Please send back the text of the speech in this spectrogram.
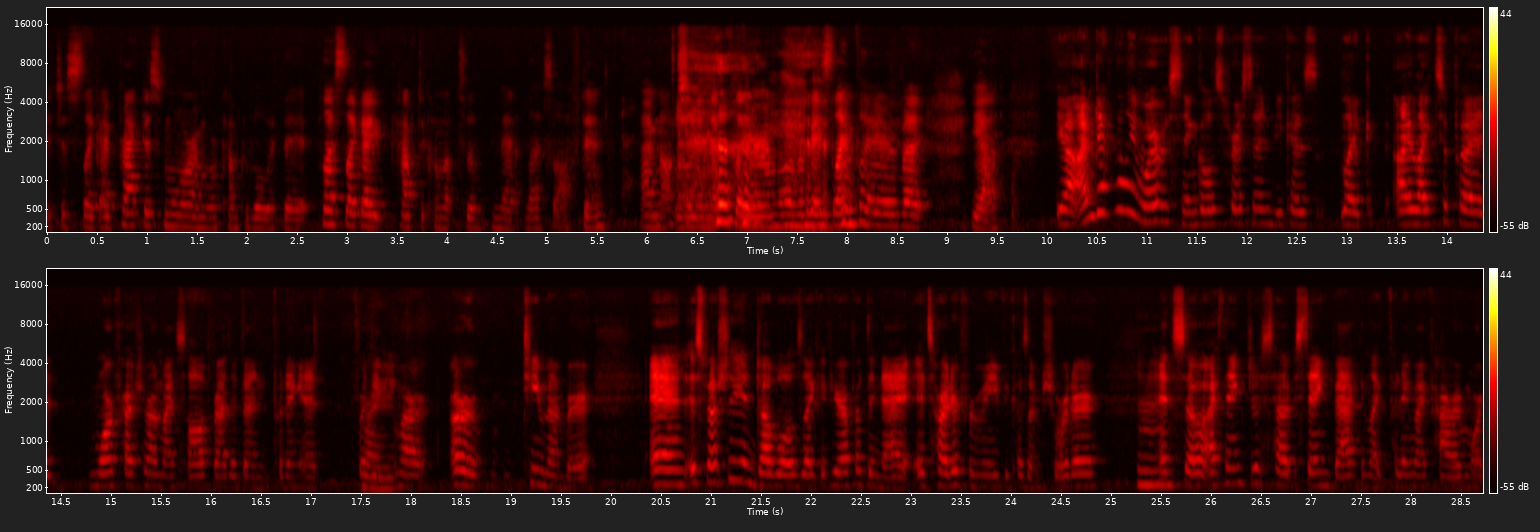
it's just like I practice more. I'm more comfortable with it. Plus, like I have to come up to the net less often. I'm not really a net player. I'm more of a baseline player, but yeah. Yeah, I'm definitely more of a singles person because like I like to put more pressure on myself rather than putting it for Right. the mar- or team member. And especially in doubles, like if you're up at the net, it's harder for me because I'm shorter. Mm. And so I think just have, staying back and like putting my power more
